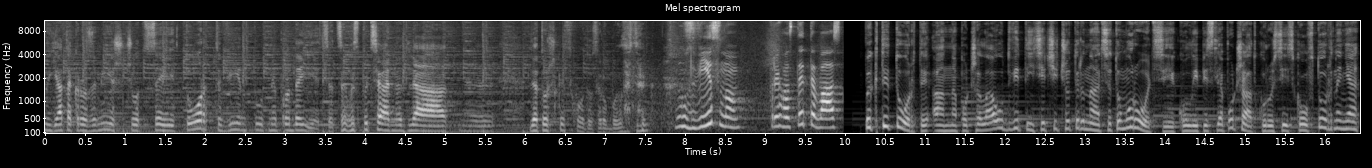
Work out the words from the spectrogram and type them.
Ну, я так розумію, що цей торт він тут не продається. Це ви спеціально для, е, для точки сходу зробили, так? Ну, звісно, пригостити вас. Пекти торти Анна почала у 2014 році, коли після початку російського вторгнення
